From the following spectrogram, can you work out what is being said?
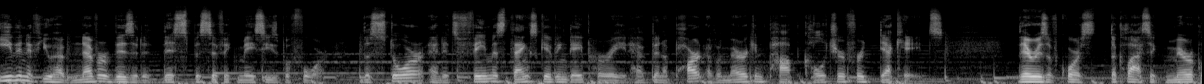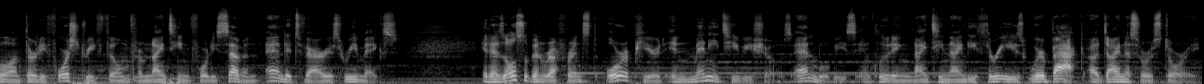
Even if you have never visited this specific Macy's before, the store and its famous Thanksgiving Day parade have been a part of American pop culture for decades. There is, of course, the classic Miracle on 34th Street film from 1947 and its various remakes. It has also been referenced or appeared in many TV shows and movies, including 1993's We're Back, A Dinosaur Story,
